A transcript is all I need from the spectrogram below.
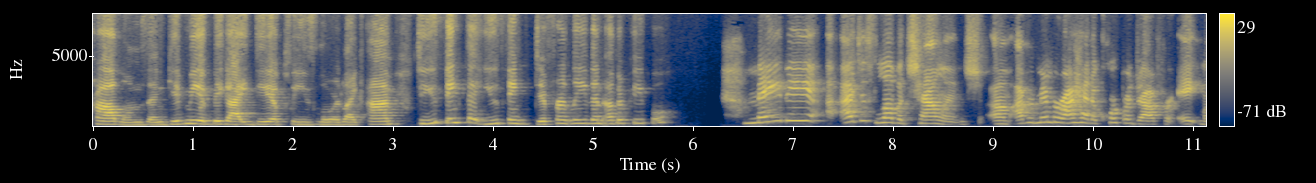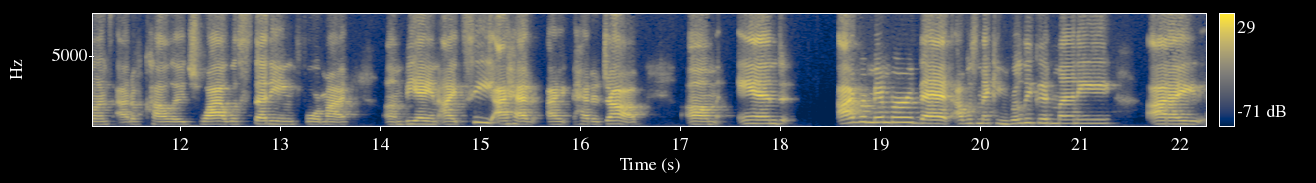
problems and give me a big idea, please, Lord. Like, I'm, do you think that you think differently than other people? Maybe I just love a challenge. Um, I remember I had a corporate job for eight months out of college while I was studying for my um, BA in IT. I had I had a job, um, and I remember that I was making really good money. I,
